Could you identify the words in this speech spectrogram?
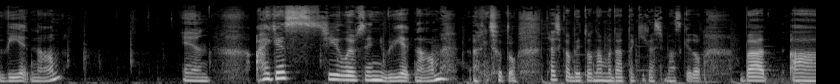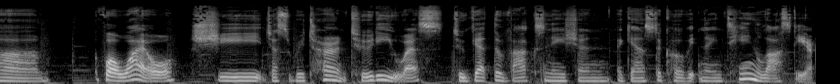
Vietnam. And I guess she lives in Vietnam. ちょっと確かベトナムだった気がしますけど。But、uh, for a while, she just returned to the US to get the vaccination against the COVID-19 last year.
